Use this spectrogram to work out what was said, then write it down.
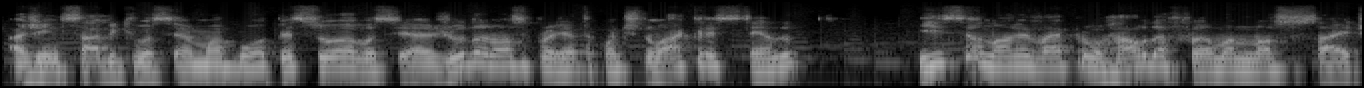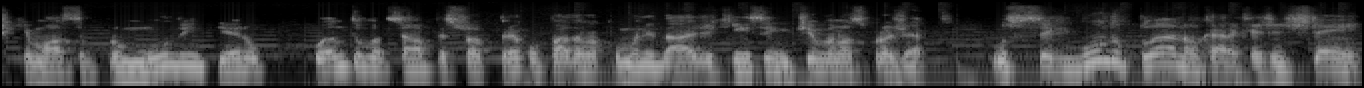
A gente sabe que você é uma boa pessoa, você ajuda o nosso projeto a continuar crescendo e seu nome vai para o Hall da Fama no nosso site, que mostra para o mundo inteiro quanto você é uma pessoa preocupada com a comunidade que incentiva o nosso projeto. O segundo plano, cara, que a gente tem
